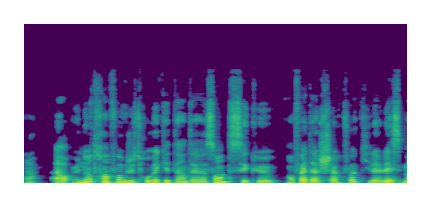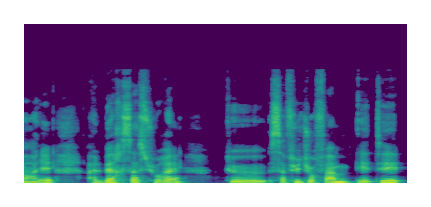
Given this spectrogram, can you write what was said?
Voilà. Alors, une autre info que j'ai trouvée qui était intéressante, c'est que, en fait, à chaque fois qu'il allait se marier, Albert s'assurait que sa future femme était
